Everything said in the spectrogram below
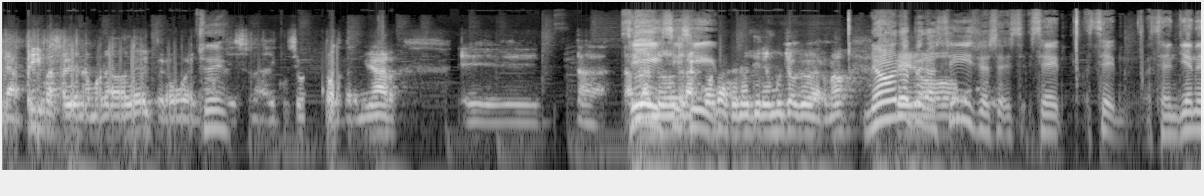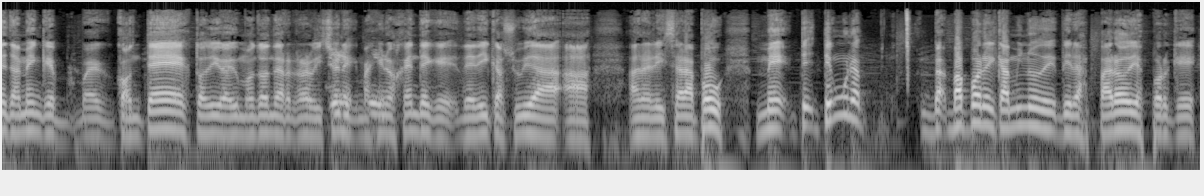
la prima se había enamorado de él, pero bueno, es una discusión por terminar. Eh, nada, hablando de otras cosas que no tienen mucho que ver, ¿no? No, no, pero, sí, se, entiende también que contexto, digo, hay un montón de revisiones, imagino gente que dedica su vida a, analizar a Poe. Me, tengo una, va, por el camino de, de, las parodias, porque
